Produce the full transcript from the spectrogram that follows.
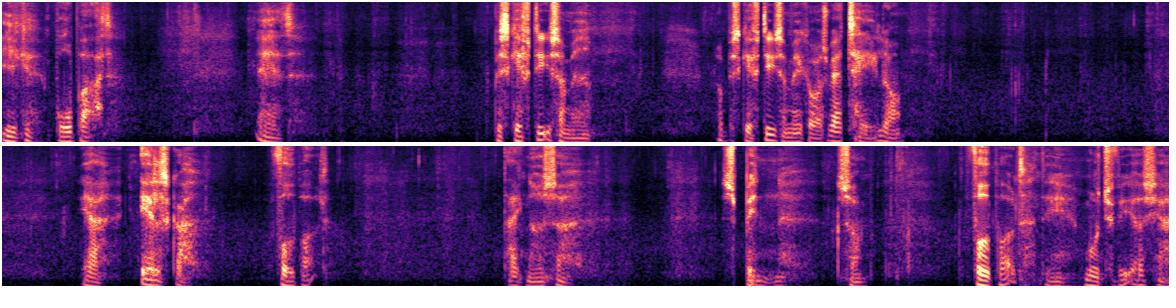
ikke brugbart at beskæftige sig med. Og beskæftige sig med kan også være at tale om. Jeg elsker fodbold. Der er ikke noget så spændende som fodbold. Det motiveres jeg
